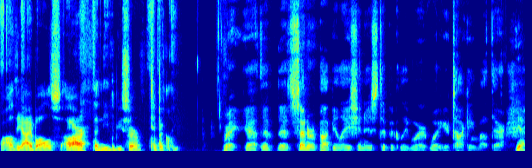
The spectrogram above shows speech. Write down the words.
all the eyeballs are that need to be served typically. Right. Yeah. The, the center of population is typically where what you're talking about there. Yeah.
